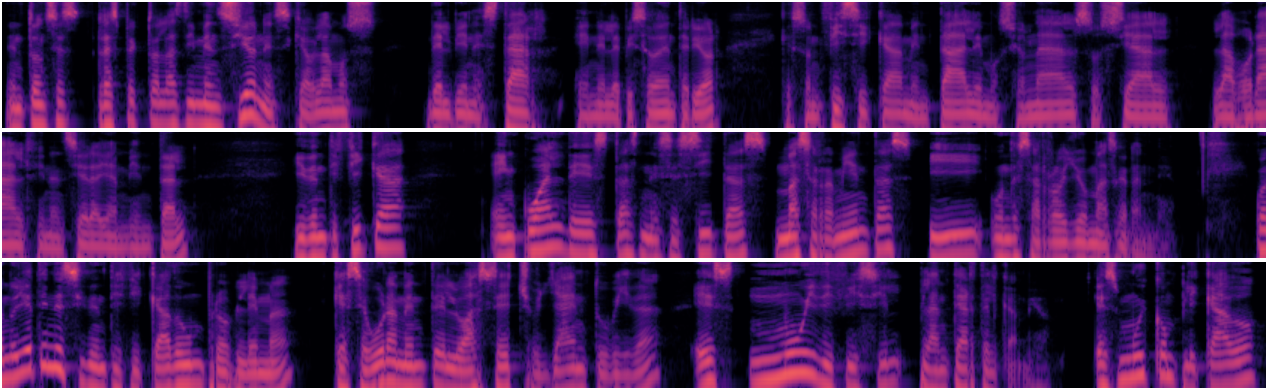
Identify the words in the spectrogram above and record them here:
Entonces, respecto a las dimensiones que hablamos del bienestar en el episodio anterior, que son física, mental, emocional, social, laboral, financiera y ambiental, identifica en cuál de estas necesitas más herramientas y un desarrollo más grande. Cuando ya tienes identificado un problema, que seguramente lo has hecho ya en tu vida, es muy difícil plantearte el cambio. Es muy complicado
